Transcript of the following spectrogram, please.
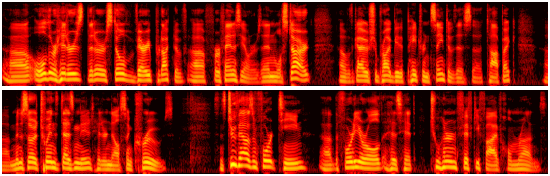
uh, older hitters that are still very productive uh, for fantasy owners. And we'll start uh, with a guy who should probably be the patron saint of this uh, topic uh, Minnesota Twins designated hitter Nelson Cruz. Since 2014, uh, the 40 year old has hit 255 home runs.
